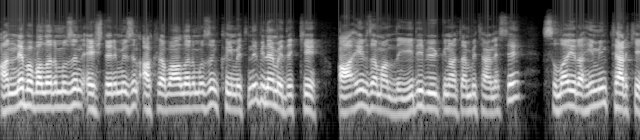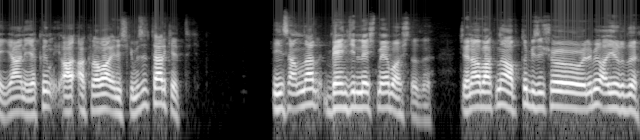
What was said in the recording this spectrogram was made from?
anne babalarımızın, eşlerimizin, akrabalarımızın kıymetini bilemedik ki ahir zamanda yedi büyük günahtan bir tanesi sıla rahimin terki yani yakın akraba ilişkimizi terk ettik. İnsanlar bencilleşmeye başladı. Cenab-ı Hak ne yaptı? Bizi şöyle bir ayırdı.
